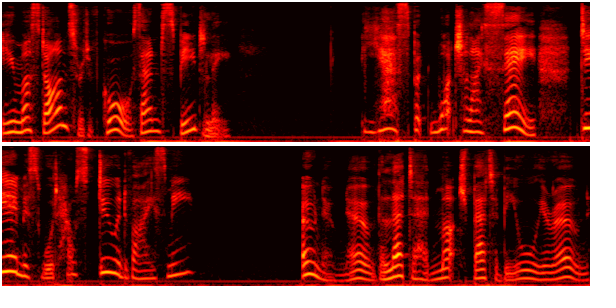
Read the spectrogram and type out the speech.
You must answer it, of course, and speedily." "Yes, but what shall I say? Dear Miss Woodhouse, do advise me." "Oh no, no, the letter had much better be all your own.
